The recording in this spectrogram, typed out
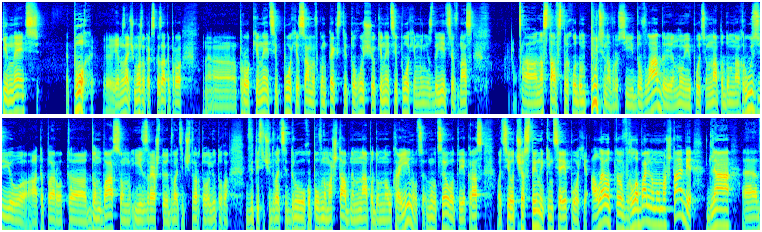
кінець епохи. Е, Я не знаю, чи можна так сказати про, е, про кінець епохи саме в контексті того, що кінець епохи, мені здається, в нас настав з приходом Путіна в Росії до влади. Ну і потім нападом на Грузію. А тепер, от е, Донбасом, і зрештою, 24 лютого 2022 повномасштабним нападом на Україну. Це ну це от якраз оці от частини кінця епохи. Але от в глобальному масштабі для е,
